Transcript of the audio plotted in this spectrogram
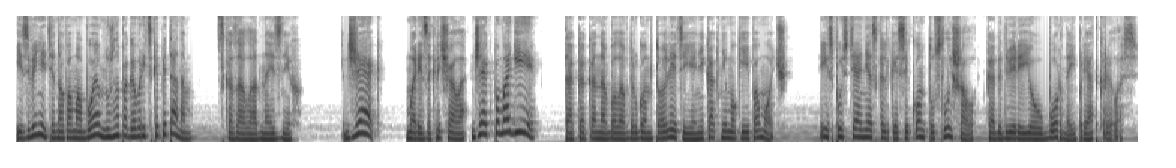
«Извините, но вам обоим нужно поговорить с капитаном», — сказала одна из них. «Джек!» — Мэри закричала. «Джек, помоги!» Так как она была в другом туалете, я никак не мог ей помочь и спустя несколько секунд услышал, как дверь ее уборной приоткрылась.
